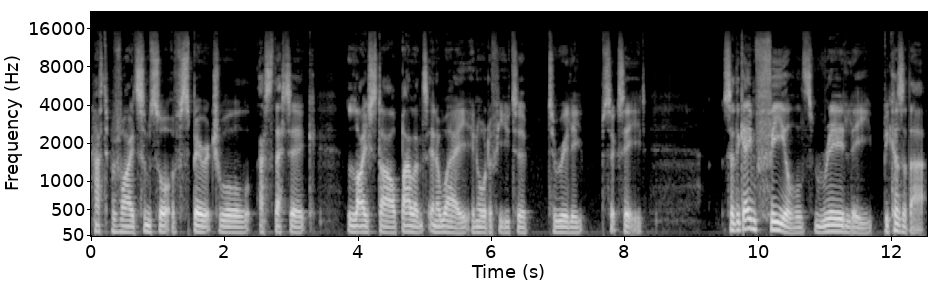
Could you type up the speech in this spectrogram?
have to provide some sort of spiritual, aesthetic, lifestyle balance in a way in order for you to to really succeed. So the game feels really because of that.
